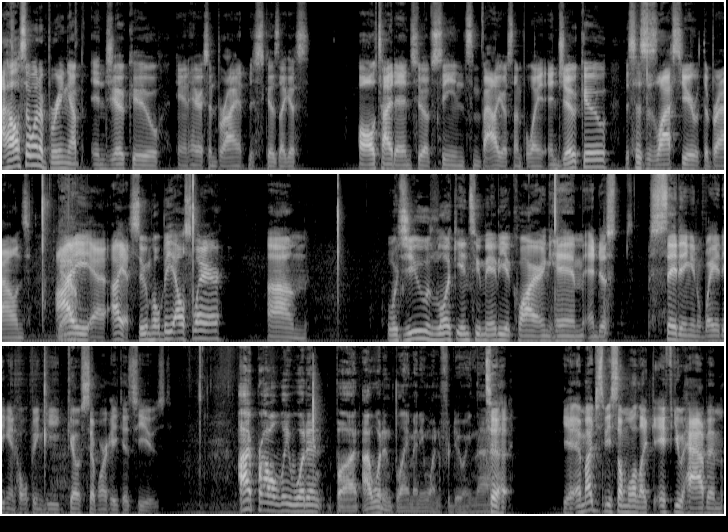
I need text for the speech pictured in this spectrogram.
I also want to bring up Njoku and Harrison Bryant just because I guess all tight ends who have seen some value at some point. Njoku, this is his last year with the Browns. I uh, I assume he'll be elsewhere. Um, would you look into maybe acquiring him and just sitting and waiting and hoping he goes somewhere he gets used? I probably wouldn't, but I wouldn't blame anyone for doing that. To yeah, it might just be someone like if you have him.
